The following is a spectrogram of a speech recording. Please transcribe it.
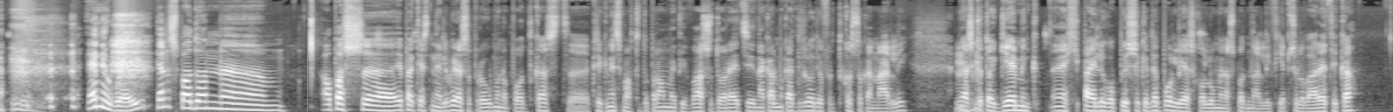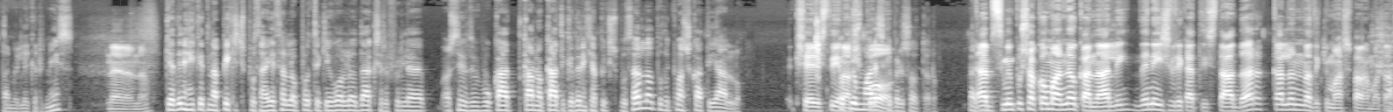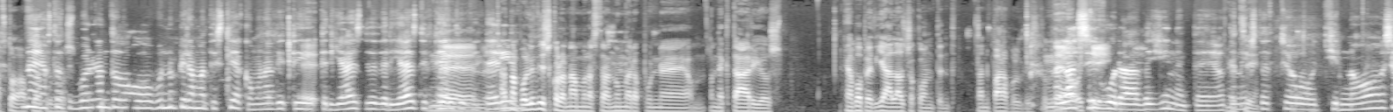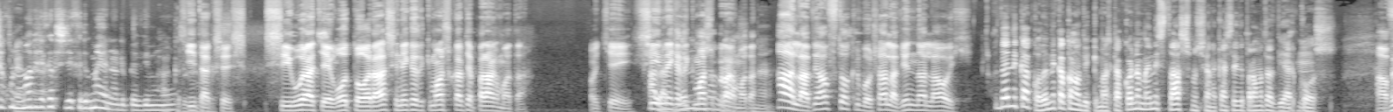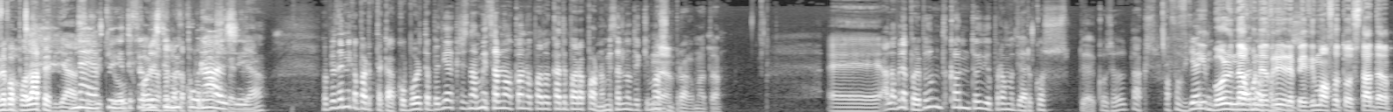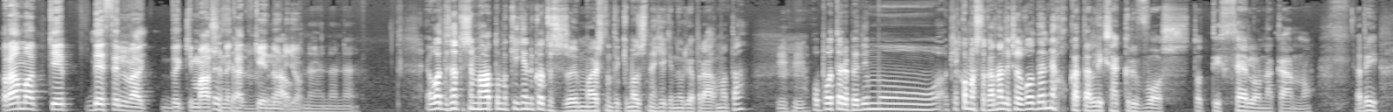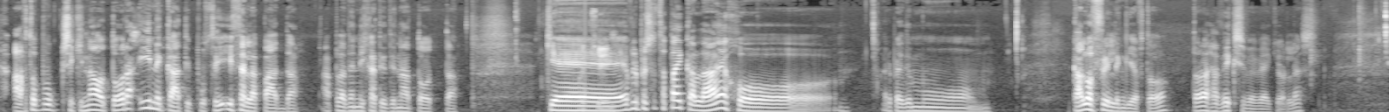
anyway, τέλος πάντων, ε, Όπως ε, είπα και στην Ελβίρα στο προηγούμενο podcast, ε, ξεκινήσαμε αυτό το πράγμα με τη βάση τώρα έτσι, να κάνουμε κάτι λίγο διαφορετικό στο κανάλι. Mm-hmm. Μια και το gaming έχει πάει λίγο πίσω και δεν πολύ ασχολούμαι, να σου πω την αλήθεια. Ψιλοβαρέθηκα, θα είμαι ειλικρινής. Ναι, ναι, ναι. Και δεν είχε και την απήχηση που θα ήθελα, οπότε και εγώ λέω εντάξει, ρε φίλε, ας στιγμή που κάνω κάτι και δεν έχει απήχηση που θέλω, θα δοκιμάσω κάτι άλλο. Ξέρεις τι, το οποίο μου αρέσει και περισσότερο. Από τη στιγμή που είσαι ακόμα νέο κανάλι, δεν έχεις βρει κάτι στάνταρ, καλό είναι να δοκιμάσεις πράγματα. Αυτό, αυτό, ναι, αυτό μπορεί να το μπορεί να πειραματιστεί ακόμα, να δει τι ε, ταιριάζει, δεν ταιριάζει, τι ναι, θέλει, τι δεν ναι. θέλει. Θα ήταν πολύ δύσκολο να ήμουν στα νούμερα που είναι ο νεκτάριος και από παιδιά αλλάζω content. Θα είναι πάρα πολύ δύσκολο. Ναι, Αλλά okay. σίγουρα δεν γίνεται. Όταν έχεις τέτοιο κοινό, σε έχουν ε, μάθει για κάτι συγκεκριμένο, ρε παιδί μου. Κοίταξε. Σίγουρα και εγώ τώρα συνέχεια δοκιμάσω κάποια πράγματα. Ok. Okay. Συνέχεια δοκιμάσω πράγματα. Ναι. Άλλα, αυτό ακριβώς. Άλλα βγαίνουν, άλλα όχι. Δεν είναι κακό, δεν είναι κακό να δοκιμάσεις. Κακό είναι να μένεις στάσιμος για να κάνεις τέτοια πράγματα διαρκώς. Mm-hmm. Βλέπω πολλά παιδιά ναι, στο αυτό, YouTube. Γιατί κάποια στιγμή κουράζει. Παιδιά, το οποίο δεν είναι απαραίτητα κακό. Μπορεί τα παιδιά να μην θέλουν να κάνουν κάτι παραπάνω, να μην θέλουν να δοκιμάσουν ναι. πράγματα. Ε, αλλά βλέπω ρε παιδί μου ότι κάνουν το ίδιο πράγμα διαρκώς. Αφού βγαίνει. Ή μπορεί να έχουν βρει ρε παιδί μου αυτό το στάνταρ πράγμα και δεν θέλουν να δοκιμάσουν κάτι καινούριο. Ναι, ναι, ναι. Εγώ αντιθέτω είμαι άτομο και γενικότερα στη ζωή μου αρέσει να δοκιμάζω συνέχεια καινούργια πράγματα. Mm-hmm. Οπότε ρε παιδί μου, και ακόμα στο κανάλι ξέρω εγώ δεν έχω καταλήξει ακριβώς το τι θέλω να κάνω. Δηλαδή αυτό που ξεκινάω τώρα είναι κάτι που ήθελα πάντα. Απλά δεν είχα τη δυνατότητα. Και okay. έβλεπες ότι θα πάει καλά. Έχω ρε παιδί μου καλό feeling γι' αυτό. Τώρα θα δείξει βέβαια κιόλας.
